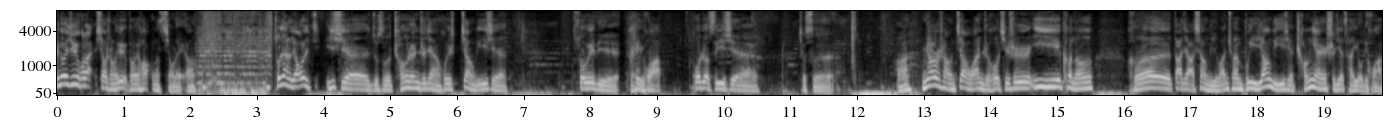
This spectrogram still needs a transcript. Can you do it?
迎各位继续回来，笑声雷雨，各位好，我是小雷啊。昨天聊了一些就是成人之间会讲的一些所谓的黑话，或者是一些就是啊面上讲完之后，其实意义可能和大家想的完全不一样的一些成年人世界才有的话，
